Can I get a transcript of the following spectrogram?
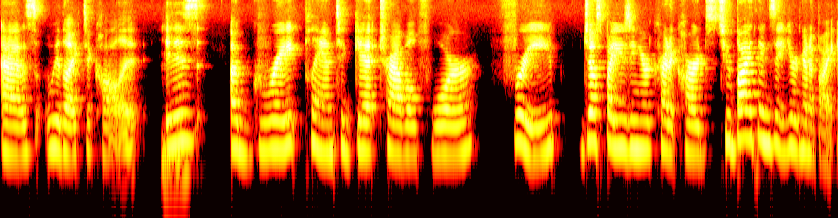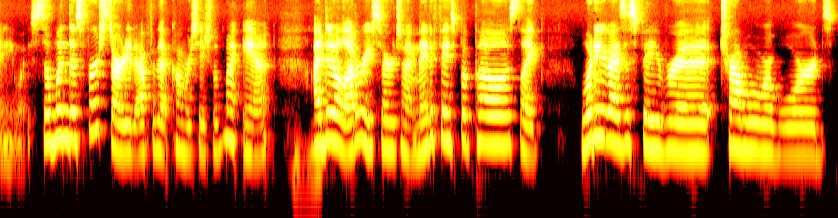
as we like to call it, is a great plan to get travel for free just by using your credit cards to buy things that you're going to buy anyway. So when this first started after that conversation with my aunt, I did a lot of research and I made a Facebook post like what are your guys' favorite travel rewards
